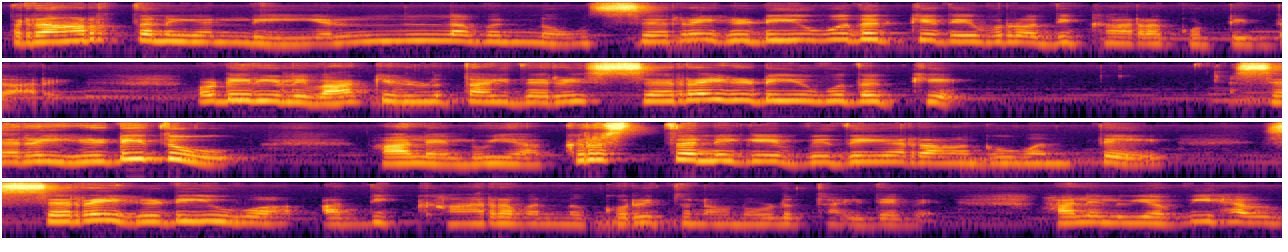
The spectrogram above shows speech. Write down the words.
ಪ್ರಾರ್ಥನೆಯಲ್ಲಿ ಎಲ್ಲವನ್ನು ಸೆರೆ ಹಿಡಿಯುವುದಕ್ಕೆ ದೇವರು ಅಧಿಕಾರ ಕೊಟ್ಟಿದ್ದಾರೆ. ನೋಡಿರಿ, ಇಲ್ಲಿ ವಾಕ್ಯ ಹೇಳುತ್ತಾ ಇದ್ದಾರೆ, ಸೆರೆ ಹಿಡಿಯುವುದಕ್ಕೆ. ಸೆರೆ ಹಿಡಿದು ಹಾಲೆಲುಯ್ಯ ಕ್ರಿಸ್ತನಿಗೆ ವಿಧೇಯರಾಗುವಂತೆ ಸೆರೆ ಹಿಡಿಯುವ ಅಧಿಕಾರವನ್ನು ಕುರಿತು ನಾವು ನೋಡುತ್ತಾ ಇದ್ದೇವೆ. Hallelujah we have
